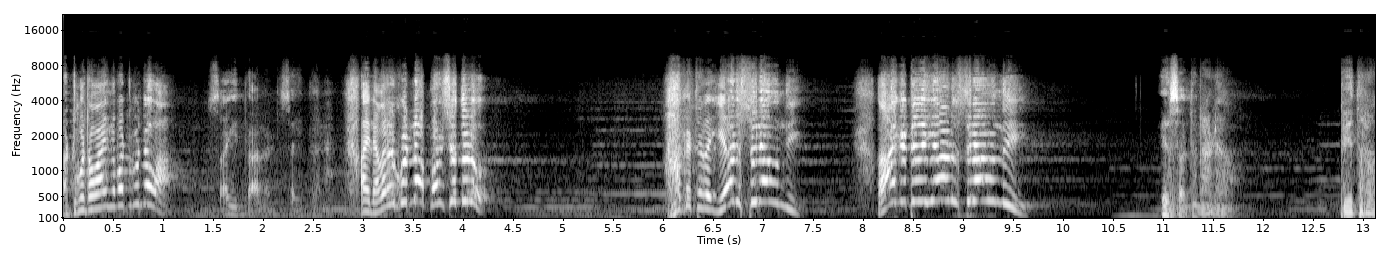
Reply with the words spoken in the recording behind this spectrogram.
పట్టుకుంటావా ఆయన పట్టుకుంటావా? సైతాన్ అంటే సైతాన్. ఆయన ఎవరనుకుంటున్నా పరిశుద్ధుడు. ఆగటల ఏడుస్తూనే ఉంది. ఆకటిలో ఏడుస్తూనే ఉంది? ఎస్ అంటున్నాడు పేతురు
